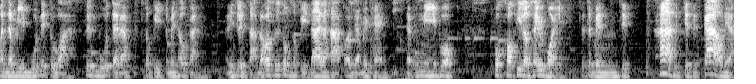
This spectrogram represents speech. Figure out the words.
มันจะมีบูทในตัว ซึ่งบูทแต่ละสปีดจะไม่เท่ากัน อันนี้11 3แล้วก็ซื้อตรงสปีดได้ราคาก็จะไม่แพง แต่พวกนี้พวกพวกคอกที่เราใช้บ่อยๆก็จะเป็น 15 17 19 เนี่ย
